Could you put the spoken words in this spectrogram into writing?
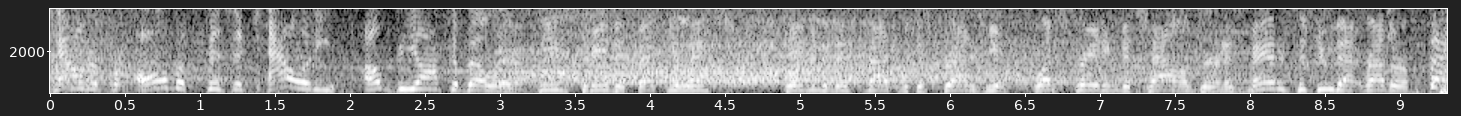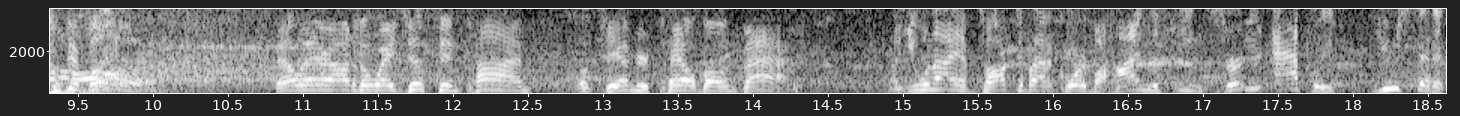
counter for all the physicality of Bianca Belair. It seems to me that Becky Lynch came into this match with the strategy of frustrating the challenger and has managed to do that rather effectively. Oh. Belair out of the way just in time. Will jam your tailbone bad. Now, you and I have talked about it, Corey, behind the scenes. Certain athletes, you said it,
